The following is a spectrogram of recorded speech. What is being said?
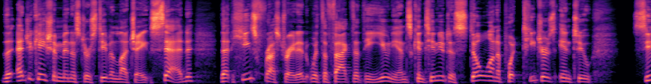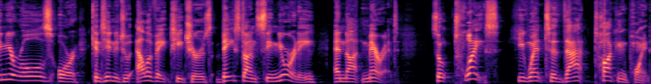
the education minister, Stephen Lecce, said that he's frustrated with the fact that the unions continue to still want to put teachers into senior roles or continue to elevate teachers based on seniority and not merit. So, twice he went to that talking point.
